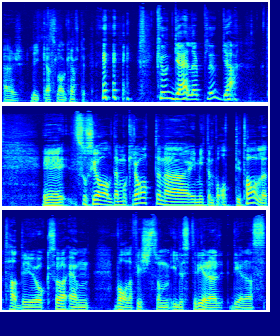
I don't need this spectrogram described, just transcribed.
är lika slagkraftigt? Kugga eller plugga. Eh, Socialdemokraterna i mitten på 80-talet hade ju också en valaffisch som illustrerar deras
